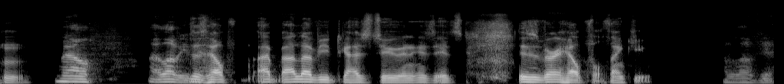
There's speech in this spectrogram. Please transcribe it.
Hmm. Well, I love you. this is man. help I, I love you guys too and it's it's this is very helpful thank you I love you.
